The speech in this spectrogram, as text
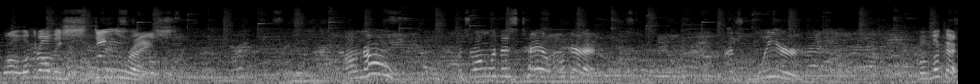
Whoa, look at all these stingrays. Oh no! What's wrong with this tail? Look at it. That's weird. But look at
